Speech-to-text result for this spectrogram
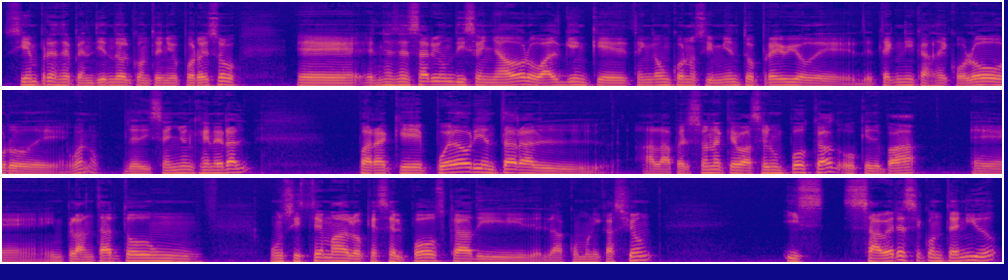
Siempre es dependiendo del contenido. Por eso eh, es necesario un diseñador o alguien que tenga un conocimiento previo de, técnicas de color o de, bueno, de diseño en general para que pueda orientar a la persona que va a hacer un podcast o que va a eh, implantar todo un, un, sistema de lo que es el podcast y de la comunicación y saber ese contenido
